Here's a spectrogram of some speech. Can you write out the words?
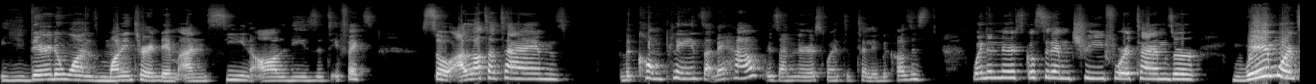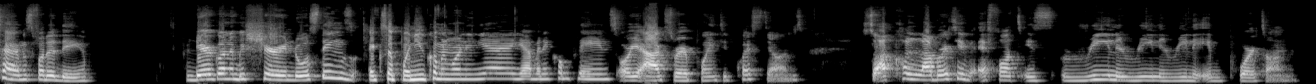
they're the ones monitoring them and seeing all these effects. So a lot of times the complaints that they have is a nurse going to tell you because it's when the nurse goes to them three, four times or way more times for the day, they're gonna be sharing those things. Except when you come in morning, yeah, you have any complaints or you ask very pointed questions. So a collaborative effort is really, really, really important.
